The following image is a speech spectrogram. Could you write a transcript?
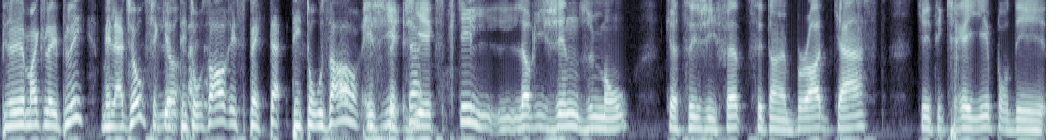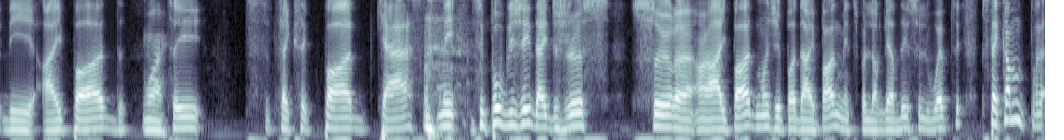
Puis là, Mike l'a éplé. Mais la joke, c'est que t'es aux arts et spectacles. T'es aux arts et j'y ai- spectacles. j'y ai expliqué l'origine du mot que, tu sais, j'ai fait. C'est un broadcast qui a été créé pour des, des iPods. Ouais. Tu sais, fait que c'est podcast, mais c'est pas obligé d'être juste sur euh, un iPod. Moi, j'ai pas d'iPod, mais tu peux le regarder sur le web. tu sais. Puis C'était comme pr-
